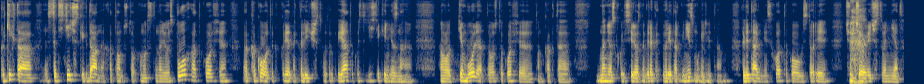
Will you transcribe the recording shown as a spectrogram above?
Каких-то статистических данных о том, что кому-то становилось плохо от кофе, какого-то конкретного количества, я такой статистики не знаю. Вот. Тем более от того, что кофе там как-то нанес какой-то серьезный вред организму или там летальный исход, такого в истории человечества нет.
